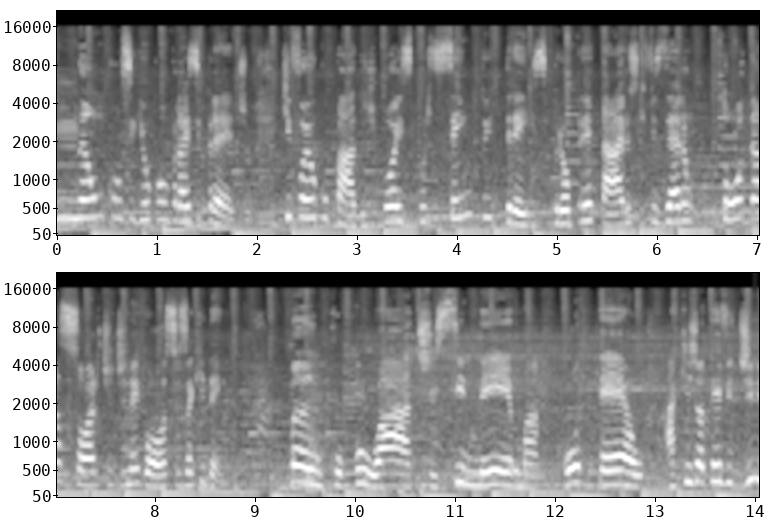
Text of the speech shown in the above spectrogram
e não conseguiu comprar esse prédio, que foi ocupado depois por 103 proprietários que fizeram toda a sorte de negócios aqui dentro banco, boate, cinema, hotel. Aqui já teve de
